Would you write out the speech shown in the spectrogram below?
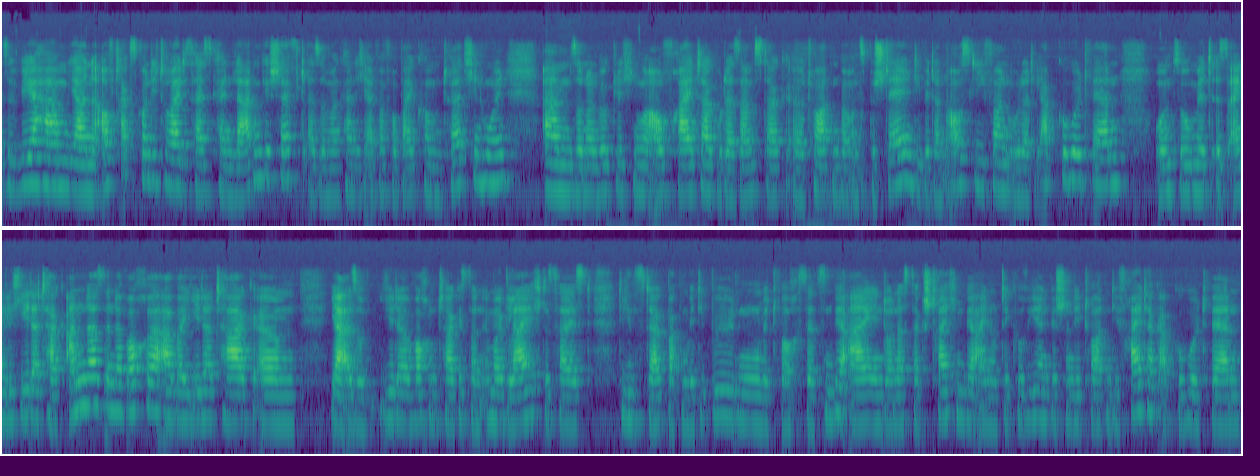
Also wir haben ja eine Auftragskonditorei, das heißt kein Ladengeschäft. Also man kann nicht einfach vorbeikommen und Törtchen holen, ähm, sondern wirklich nur auf Freitag oder Samstag äh, Torten bei uns bestellen, die wir dann ausliefern oder die abgeholt werden. Und somit ist eigentlich jeder Tag anders in der Woche, aber jeder Tag, ähm, ja, also jeder Wochentag ist dann immer gleich. Das heißt, Dienstag backen wir die Böden, Mittwoch setzen wir ein, Donnerstag streichen wir ein und dekorieren wir schon die Torten, die Freitag abgeholt werden.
